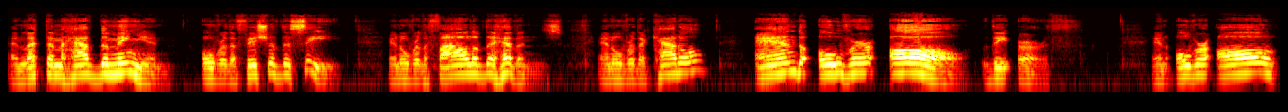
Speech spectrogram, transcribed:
and let them have dominion over the fish of the sea, and over the fowl of the heavens, and over the cattle, and over all the earth, and over all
